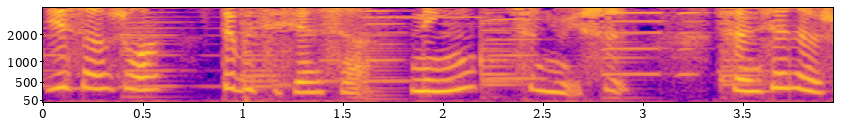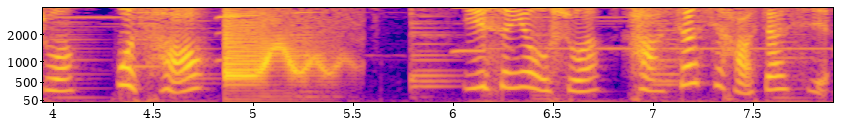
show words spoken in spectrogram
医生说：“对不起，先生，您是女士。”沈先生说：“卧槽！”医生又说：“好消息，好消息，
